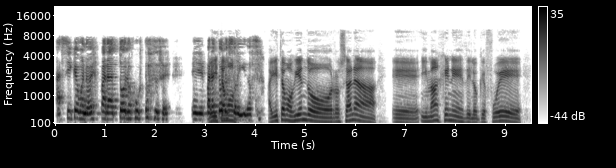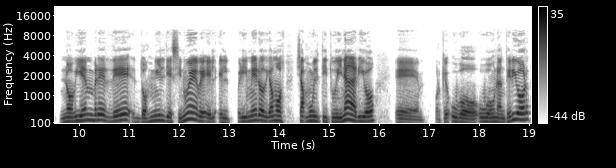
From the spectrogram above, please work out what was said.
Así que bueno, es para todos los gustos, eh, para todos los oídos. Ahí estamos viendo, Rosana, imágenes de lo que fue noviembre de 2019, el, el primero, digamos, ya multitudinario, porque hubo, hubo un anterior,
